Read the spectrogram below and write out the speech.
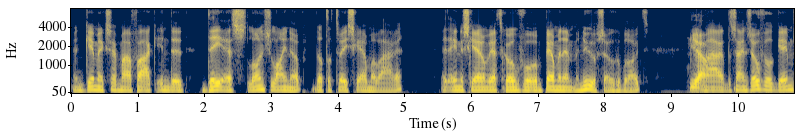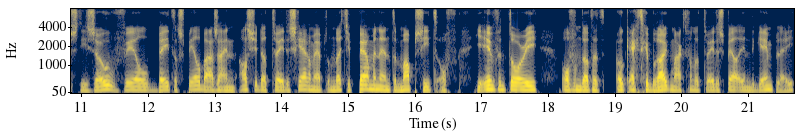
een gimmick, zeg maar, vaak in de DS launch line-up, dat er twee schermen waren. Het ene scherm werd gewoon voor een permanent menu of zo gebruikt. Ja. Maar er zijn zoveel games die zoveel beter speelbaar zijn als je dat tweede scherm hebt, omdat je permanent de map ziet of je inventory, of omdat het ook echt gebruik maakt van dat tweede spel in de gameplay.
